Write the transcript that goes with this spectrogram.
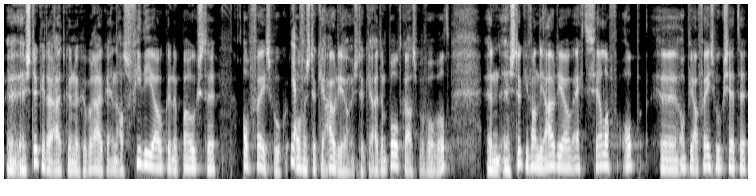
uh, een stukje daaruit kunnen gebruiken en als video kunnen posten op Facebook. Ja. Of een stukje audio, een stukje uit een podcast bijvoorbeeld. Een, een stukje van die audio echt zelf op, op jouw Facebook zetten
